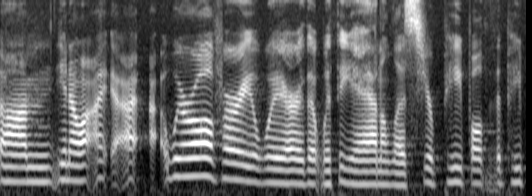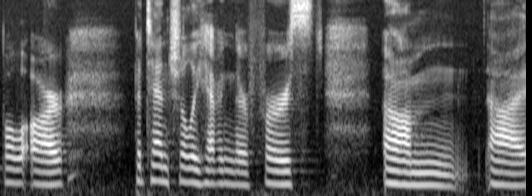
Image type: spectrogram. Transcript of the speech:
Um, you know, I, I, we're all very aware that with the analysts, your people, the people are potentially having their first, um, uh,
